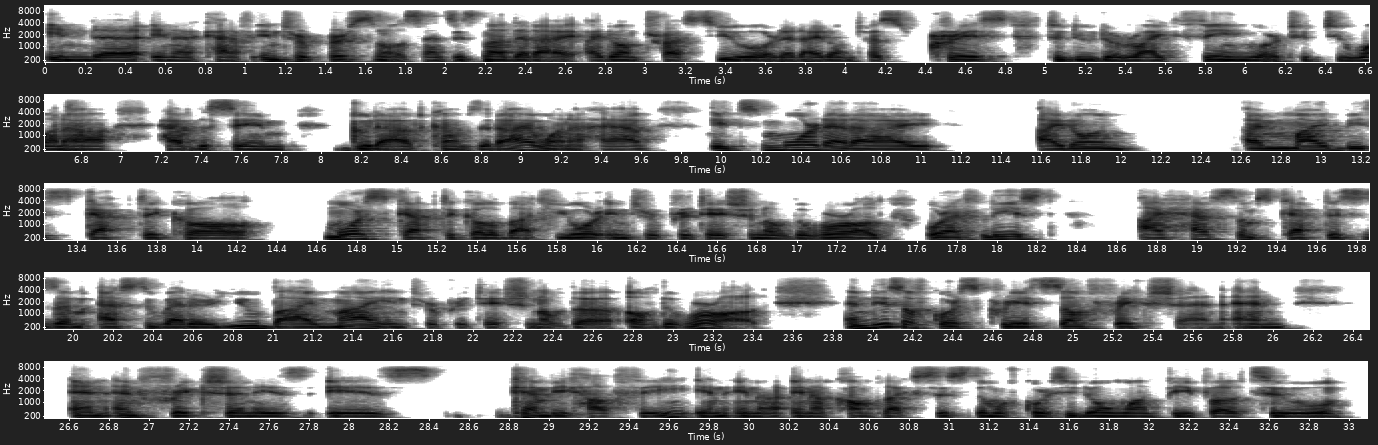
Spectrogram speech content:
in the in a kind of interpersonal sense it's not that I, I don't trust you or that i don't trust chris to do the right thing or to, to want to have the same good outcomes that i want to have it's more that i i don't i might be skeptical more skeptical about your interpretation of the world or at least I have some skepticism as to whether you buy my interpretation of the of the world, and this, of course, creates some friction. and and And friction is is can be healthy in, in, a, in a complex system. Of course, you don't want people to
